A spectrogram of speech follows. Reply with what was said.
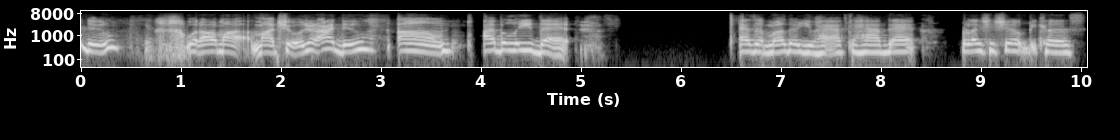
I do. With all my, my children, I do. Um, I believe that as a mother, you have to have that relationship because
